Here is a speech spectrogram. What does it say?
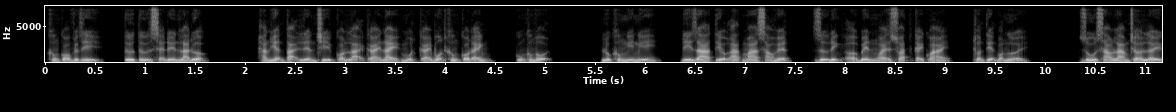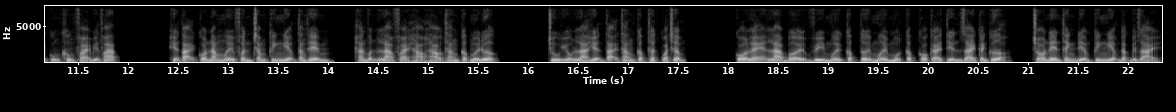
không có việc gì, từ từ sẽ đến là được. Hắn hiện tại liền chỉ còn lại cái này một cái bột không có đánh, cũng không đội. Lục không nghĩ nghĩ, đi ra tiểu ác ma xảo huyệt, dự định ở bên ngoài soát cày quái, thuận tiện bọn người. Dù sao làm chờ lấy cũng không phải biện pháp. Hiện tại có năm mươi phần trăm kinh nghiệm tăng thêm, hắn vẫn là phải hào hào thăng cấp mới được. Chủ yếu là hiện tại thăng cấp thật quá chậm. Có lẽ là bởi vì mười cấp tới mười một cấp có cái tiến giai cánh cửa, cho nên thanh điểm kinh nghiệm đặc biệt dài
